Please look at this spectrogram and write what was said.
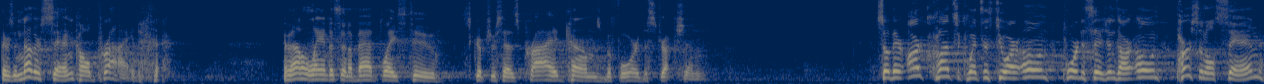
There's another sin called pride. and that'll land us in a bad place too. Scripture says pride comes before destruction. So there are consequences to our own poor decisions, our own personal sin.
